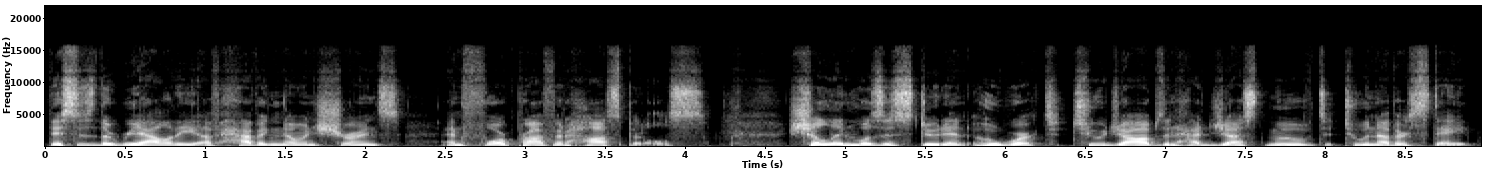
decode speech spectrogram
This is the reality of having no insurance and for profit hospitals. Shalyn was a student who worked two jobs and had just moved to another state.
